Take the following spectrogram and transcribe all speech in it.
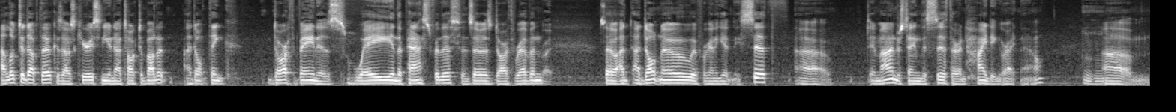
I looked it up though because I was curious, and you and I talked about it. I don't think Darth Bane is way in the past for this, and so is Darth Revan. Right. So I I don't know if we're going to get any Sith. Uh, in my understanding, the Sith are in hiding right now. Mm-hmm. Um,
